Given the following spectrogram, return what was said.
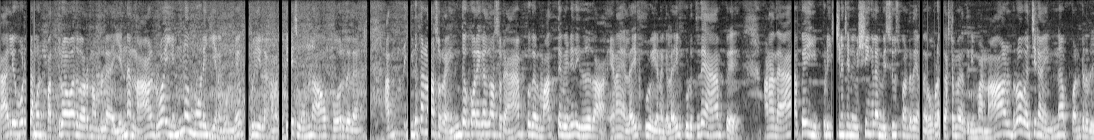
வேல்யூபுள் அமௌண்ட் பத்து ரூபாவது வரணும்ல. என்ன நாலு ரூபா? என்ன மூளைக்கு? எனக்கு ஒன்றுமே புரியல. நம்ம பேசி ஒன்றும் ஆக போகிறதில்ல அது இதுதான் நான் சொல்கிறேன் இந்த குறைகள் தான் சொல்கிறேன் ஆப்புகள் மாற்ற வேண்டியது இதுதான். ஏன்னா என் லைஃப் எனக்கு லைஃப் கொடுத்ததே ஆப்பு. ஆனால் அந்த ஆப்பே இப்படி சின்ன சின்ன விஷயங்களை மிஸ்யூஸ் பண்ணுறது எனக்கு ரொம்ப கஷ்டமாக தெரியுமா? நாலு ரூபா வச்சு நான் என்ன பண்ணுறது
